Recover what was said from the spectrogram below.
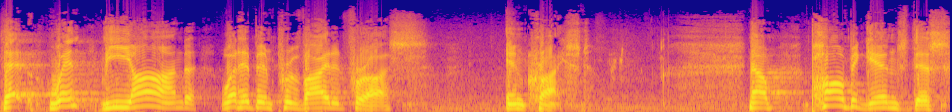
that went beyond what had been provided for us in Christ. Now, Paul begins this,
